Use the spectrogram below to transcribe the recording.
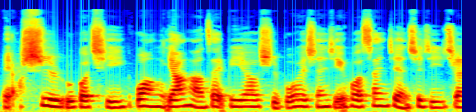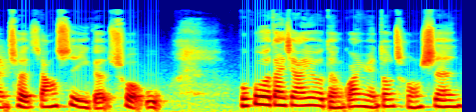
表示，如果期望央行在必要时不会升级或删减是。及政策将是一个错误。不过，戴家佑等官员都重申，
